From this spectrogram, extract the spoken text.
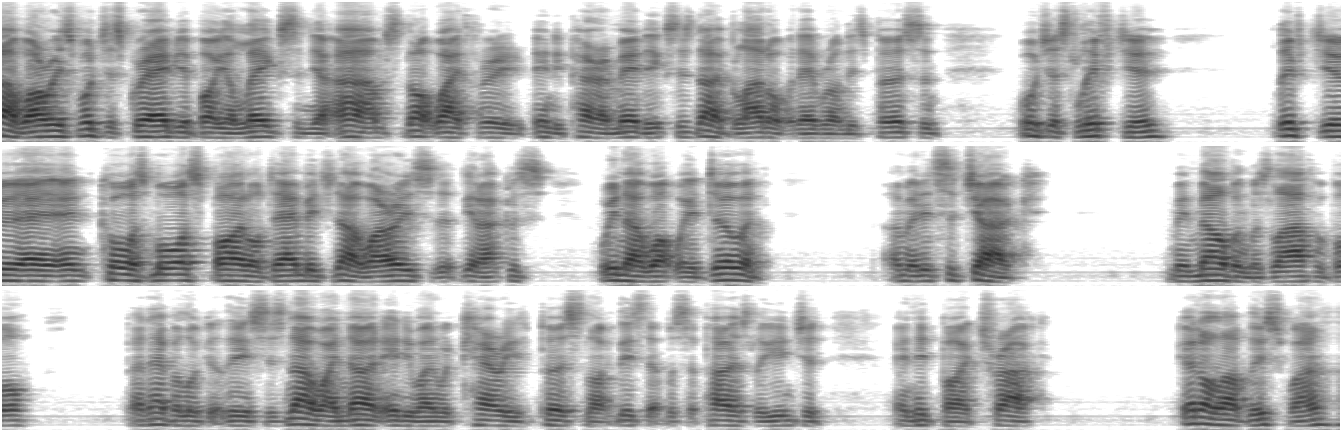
No worries, we'll just grab you by your legs and your arms, not wait for any paramedics. There's no blood or whatever on this person. We'll just lift you, lift you and, and cause more spinal damage. No worries, you know, because we know what we're doing. I mean, it's a joke. I mean, Melbourne was laughable, but have a look at this. There's no way known anyone would carry a person like this that was supposedly injured and hit by a truck. Gotta love this one.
